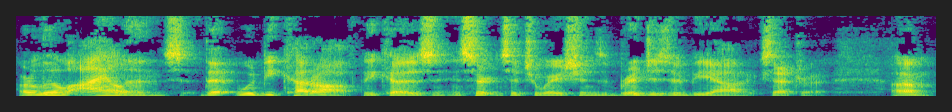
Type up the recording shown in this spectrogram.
are little islands that would be cut off because in certain situations, bridges would be out, etc. Um,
